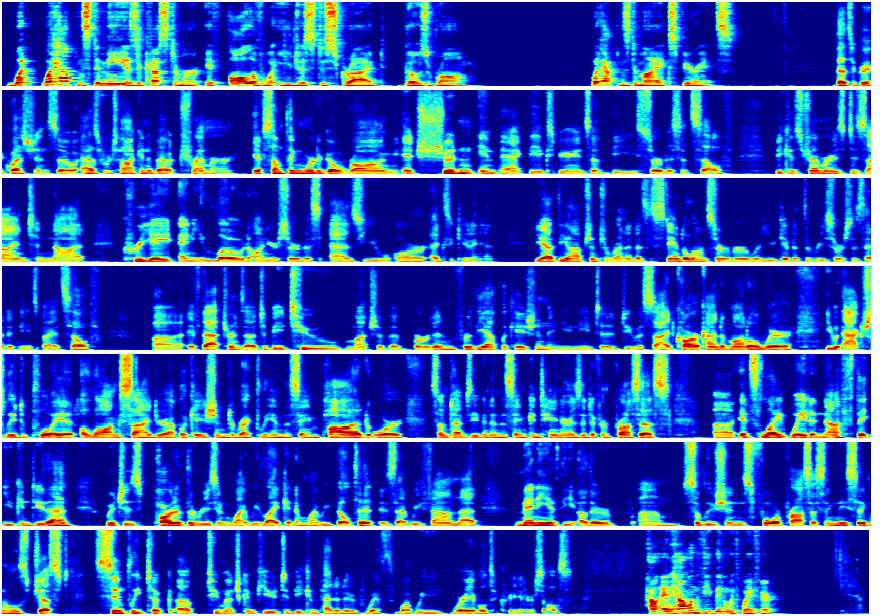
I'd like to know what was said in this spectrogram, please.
what what happens to me as a customer if all of what you just described goes wrong? What happens to my experience? That's a great question. So as we're talking about tremor, if something were to go wrong, it shouldn't impact the experience of the service itself because tremor is designed to not create any load on your service as you are executing it. You have the option to run it as a standalone server where you give it the resources that it needs by itself, uh, if that turns out to be too much of a burden for the application and you need to do a sidecar kind of model where you actually deploy it alongside your application directly in the same pod or sometimes even in the same container as a different process, uh, it's lightweight enough that you can do that, which is part of the reason why we like it and why we built it is that we found that many of the other um, solutions for processing these signals just simply took up too much compute to be competitive with what we were able to create ourselves. How and how long have you been with Wayfair?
